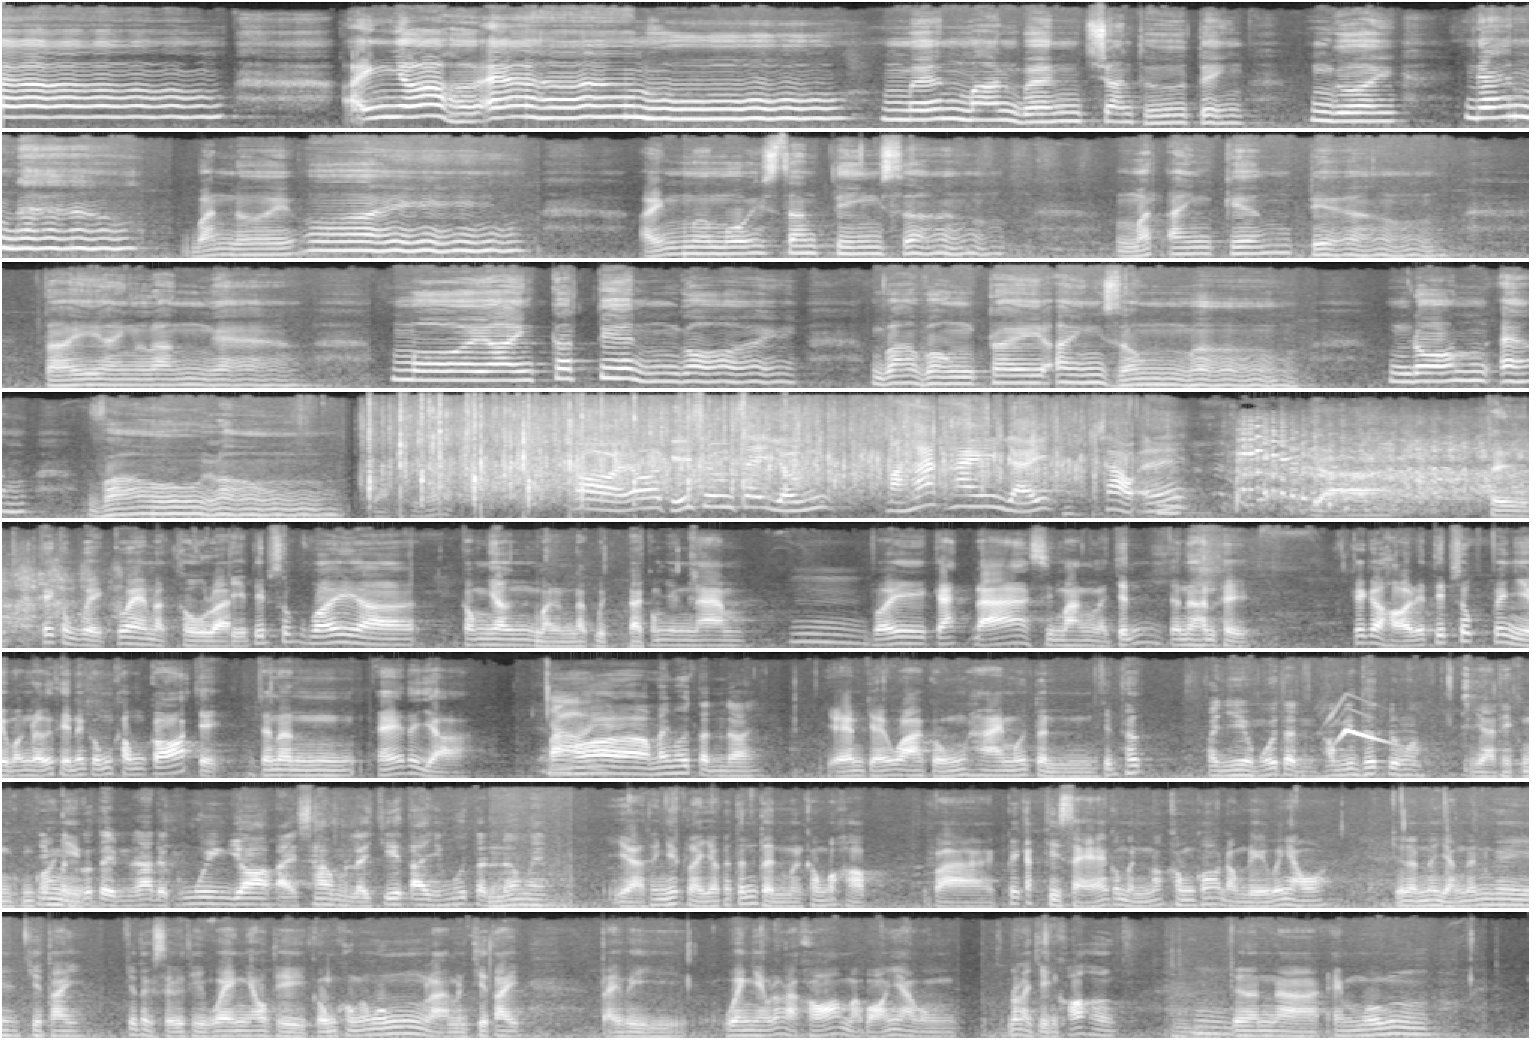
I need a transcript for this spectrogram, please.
anh nhớ em. U, mến man bên tràn thư tình gửi đến em. Bạn đời ơi anh mơ mối xăm tình rằng mắt anh kiếm tiền tay anh lắng nghe. Môi anh cất tiếng gọi và vòng tay anh rộng mở. Đón em vào lòng. Trời ơi kỹ sư xây dựng mà hát hay vậy? Sao ế? Dạ thì cái công việc của em đặc thù là chỉ tiếp xúc với ờ, công nhân mà đặc biệt là công nhân nam. Với cát đá xi măng là chính. Cho nên thì cái cơ hội để tiếp xúc với nhiều bạn nữ thì nó cũng không có chị. Cho nên ế tới giờ. Bạn có mấy mối tình rồi? Dạ em trải qua cũng hai mối tình chính thức. Và nhiều mối tình không chính thức đúng không? Dạ thì cũng cũng có nhưng mình nhiều. có tìm ra được cái nguyên do tại sao mình lại chia tay những mối tình đó không em? Dạ thứ nhất là do cái tính tình mình không có hợp và cái cách chia sẻ của mình nó không có đồng điệu với nhau á. Cho nên nó dẫn đến cái chia tay. Chứ thực sự thì quen nhau thì cũng không có muốn là mình chia tay tại vì quen nhau rất là khó mà bỏ nhau còn đó là chuyện khó hơn. Cho nên là em muốn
